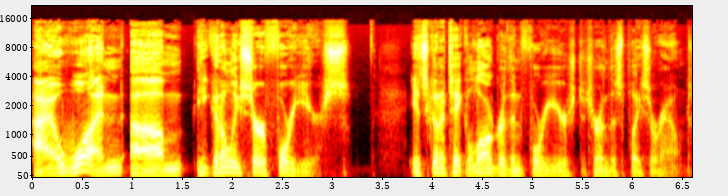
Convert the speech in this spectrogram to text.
I, one, um, he can only serve four years. It's going to take longer than four years to turn this place around.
